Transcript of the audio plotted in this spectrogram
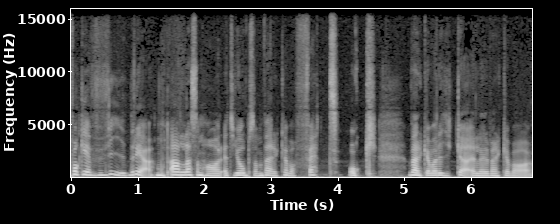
Folk är vidriga mot alla som har ett jobb som verkar vara fett och verkar vara rika eller verkar vara,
